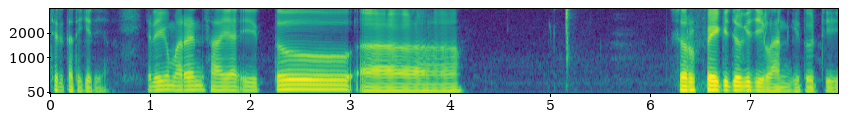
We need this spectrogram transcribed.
cerita dikit ya. Jadi kemarin saya itu uh, survei kecil-kecilan gitu di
